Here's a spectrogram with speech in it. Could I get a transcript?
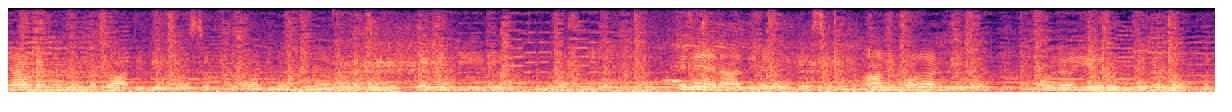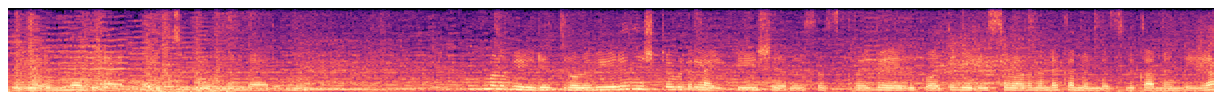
ഞാൻ അവിടെ നിന്ന് നിന്നപ്പോൾ ആദ്യം വീഡിയോസ് എടുത്തതാണ് ഞാൻ അവിടെ നിന്ന് ഈ വീഡിയോ എടുക്കുന്നു പറഞ്ഞു പിന്നെ ഞാൻ ആദ്യം വീഡിയോസ് എടുത്തു. ആമിമോൾ കണ്ടില്ലേ? ഓരോ എറുമ്പിനെ നോക്കട്ടെ എറുമ്പ് അതിൽ അരിച്ചു പോകുന്നുണ്ടായിരുന്നു. നമ്മൾ വീഡിയോ ഇത്രയുള്ളൂ വീഡിയോ ഇഷ്ടപ്പെട്ട ലൈക്ക് ചെയ്യുക ഷെയർ ചെയ്യുക സബ്സ്ക്രൈബ് ചെയ്യുക. ഇതുപോലത്തെ വീഡിയോസ് വേണമെന്നുണ്ടെങ്കിൽ കമന്റ് ബോക്സിൽ കമന്റ് ചെയ്യുക.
